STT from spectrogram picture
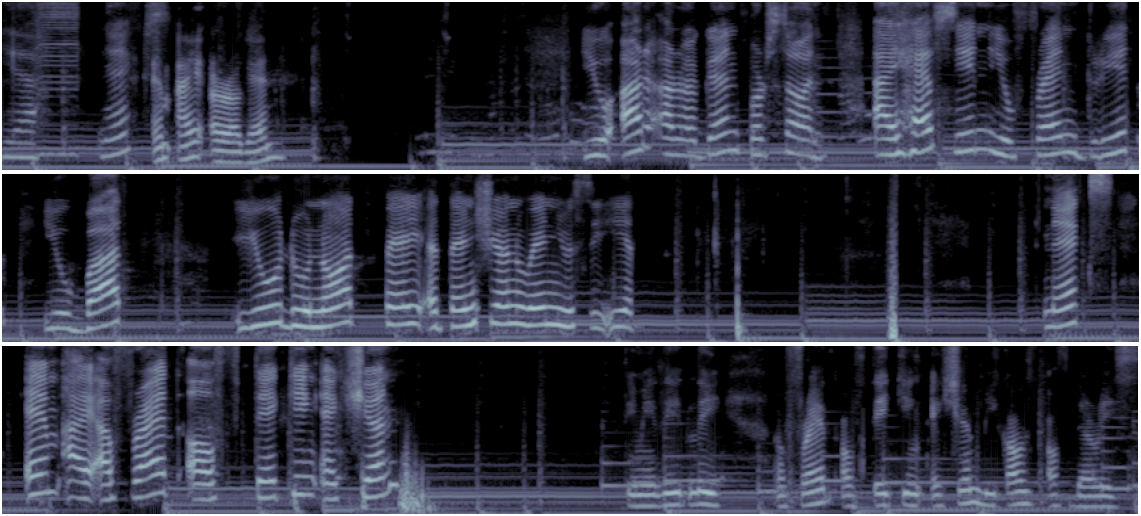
Yeah. Next. Am I arrogant? You are arrogant person. I have seen your friend greet you, but you do not pay attention when you see it. Next, am I afraid of taking action? Timidly afraid of taking action because of the risk.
